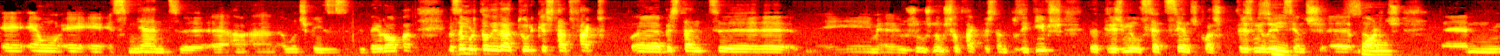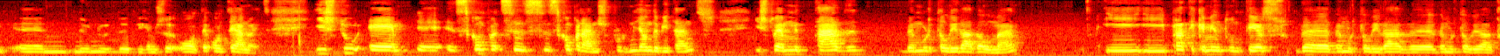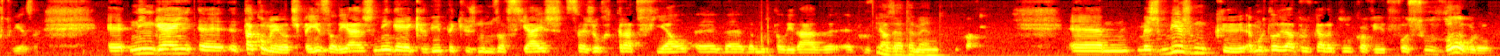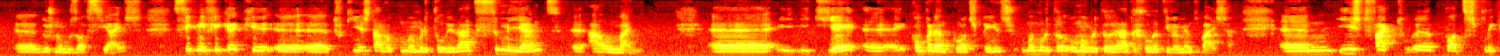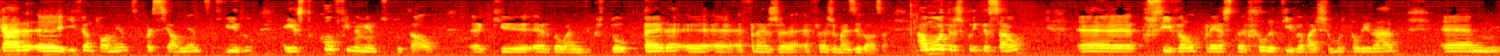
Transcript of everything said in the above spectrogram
é, é, um, é, é semelhante a, a, a, outros países da Europa, mas a mortalidade turca está de facto bastante os, os, números são de facto bastante positivos, 3.700, quase 3.800 uh, mortos um, um, digamos, ontem, ontem à noite. Isto é, é se, se, se compararmos por milhão de habitantes, isto é metade da mortalidade alemã e, e praticamente um terço da, da, mortalidade, da mortalidade portuguesa. Uh, ninguém, uh, tal como em outros países, aliás, ninguém acredita que os números oficiais sejam o retrato fiel uh, da, da, mortalidade provocada Exatamente. pelo Covid. Um, mas mesmo que a mortalidade provocada pelo Covid fosse o dobro uh, dos números oficiais, significa que uh, a Turquia estava com uma mortalidade semelhante uh, à Alemanha. E, e, que é, comparando com outros países, uma, uma mortalidade relativamente baixa. Um, e isto, de facto, pode-se explicar, eventualmente, parcialmente, devido a este confinamento total que Erdogan decretou para a, franja, a franja mais idosa. Há uma outra explicação, uh, possível para esta relativa baixa mortalidade.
